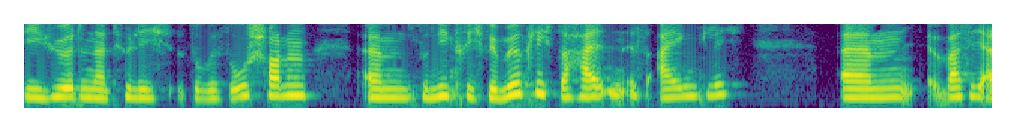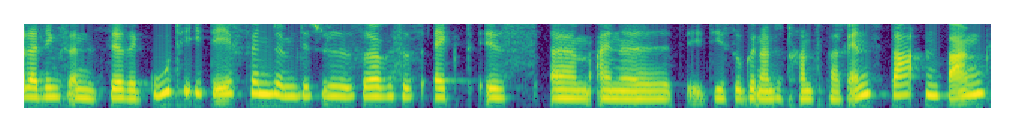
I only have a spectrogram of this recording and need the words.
die Hürde natürlich sowieso schon ähm, so niedrig wie möglich zu halten ist eigentlich. Ähm, was ich allerdings eine sehr, sehr gute Idee finde im Digital Services Act ist ähm, eine, die, die sogenannte Transparenzdatenbank.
